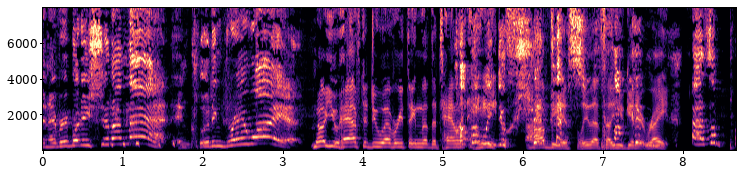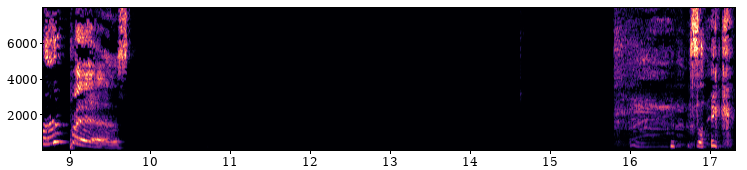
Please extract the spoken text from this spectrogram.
and everybody shit on that, including Bray Wyatt. no. You have to do everything that the talent How about we do hates. Obviously, that's, that's how you get it right. Has a purpose. It's like,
